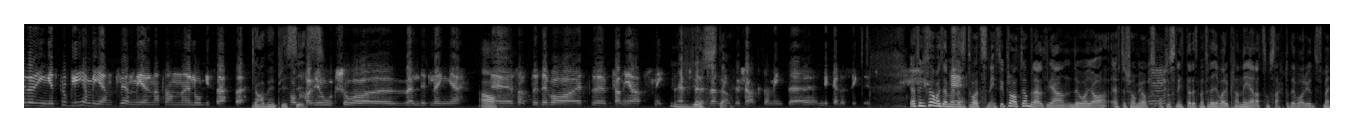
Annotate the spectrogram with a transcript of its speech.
eller inget problem egentligen, mer än att han eh, låg i säte. Ja men Och precis. har gjort så eh, väldigt länge. Ja. Eh, så att det var ett eh, planerat snitt Just efter det. ett vändningsförsök som inte lyckades riktigt. Jag fick för mig att jag minns att det var ett snitt. Vi pratade om det där lite grann, du och jag, eftersom jag också, också snittades, men för dig var det planerat som sagt, och det var det ju inte för mig.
